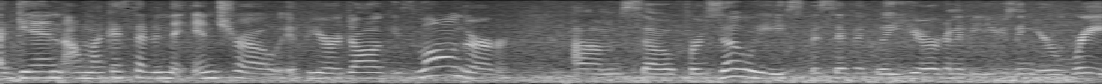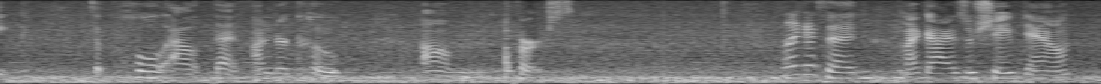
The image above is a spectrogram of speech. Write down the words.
Again, um, like I said in the intro, if your dog is longer, Um, so for Zoe specifically, you're going to be using your rake to pull out that undercoat um, first. Like I said, my guys are shaved down.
